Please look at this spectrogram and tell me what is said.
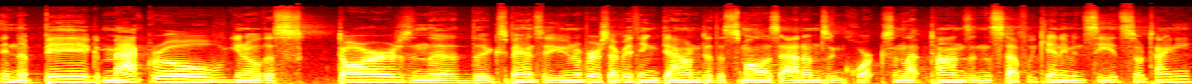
in the big macro, you know, the stars and the, the expanse of the universe, everything down to the smallest atoms and quarks and leptons and the stuff we can't even see, it's so tiny.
